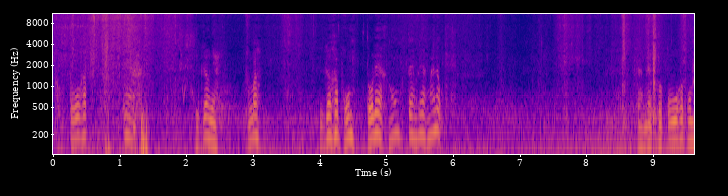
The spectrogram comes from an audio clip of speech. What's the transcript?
เข่าโตครับเนี่ยถึงแล้วเนี่ยเห็นปะถึงแล้วครับผมตัวแรกเขาแต้มแรกไหมแล้วแต้มแรกตัวโตครับผม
